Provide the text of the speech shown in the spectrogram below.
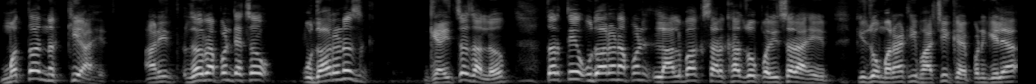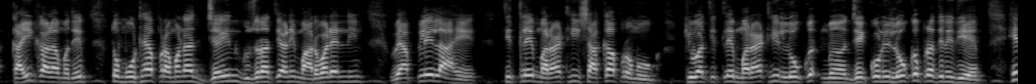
मतं नक्की आहेत. आणि जर आपण त्याचं उदाहरणच घ्यायचं झालं तर ते उदाहरण आपण लालबाग सारखा जो परिसर आहे की जो मराठी भाषिक आहे पण गेल्या काही काळामध्ये तो मोठ्या प्रमाणात जैन गुजराती आणि मारवाड्यांनी व्यापलेला आहे. तिथले मराठी शाखा प्रमुख किंवा तिथले मराठी लोक जे कोणी लोकप्रतिनिधी आहेत हे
